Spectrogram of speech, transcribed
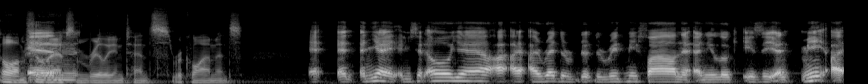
oh, I'm sure and, they have some really intense requirements. And, and, and, yeah, and you said, oh yeah, I, I read the, the, the README file and, and it looked easy. And me, I,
